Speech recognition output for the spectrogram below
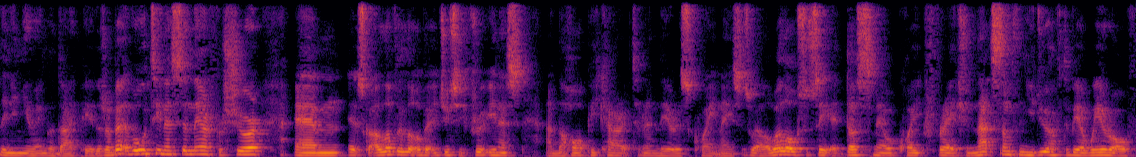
the New England IPA. There's a bit of oatiness in there for sure. Um, it's got a lovely little bit of juicy fruitiness, and the hoppy character in there is quite nice as well. I will also say it does smell quite fresh, and that's something you do have to be aware of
